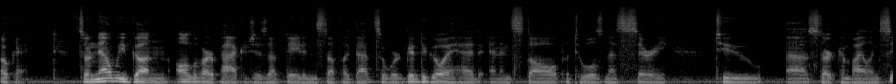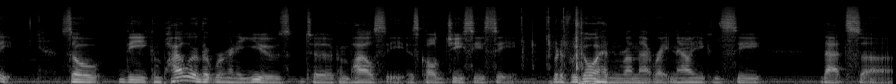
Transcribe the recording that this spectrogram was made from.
Okay, so now we've gotten all of our packages updated and stuff like that, so we're good to go ahead and install the tools necessary to uh, start compiling C. So the compiler that we're going to use to compile C is called GCC, but if we go ahead and run that right now, you can see that's uh,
